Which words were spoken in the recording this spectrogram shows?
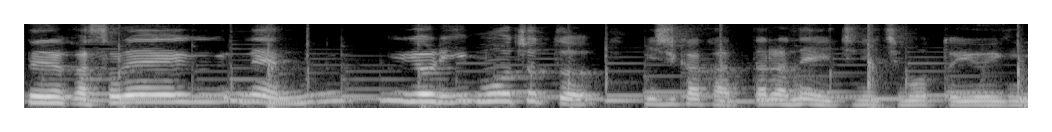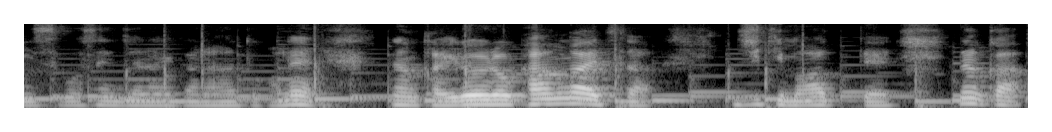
で、なんかそれね、よりもうちょっと短かったらね、一日もっと有意義に過ごせんじゃないかなとかね、なんかいろいろ考えてた時期もあって、なんか、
